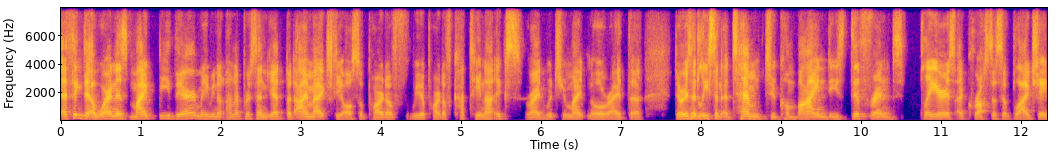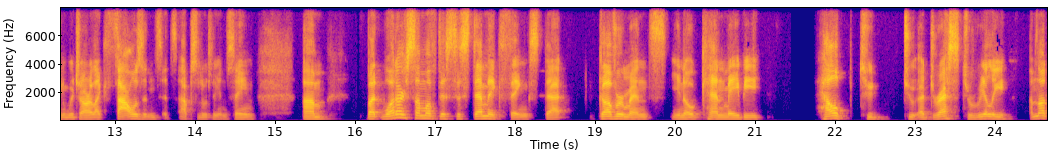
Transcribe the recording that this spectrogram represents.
I think the awareness might be there, maybe not 100% yet, but I'm actually also part of, we are part of Catena X, right? Which you might know, right? The, there is at least an attempt to combine these different players across the supply chain, which are like thousands. It's absolutely insane. Um, but what are some of the systemic things that governments you know can maybe help to to address to really i'm not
